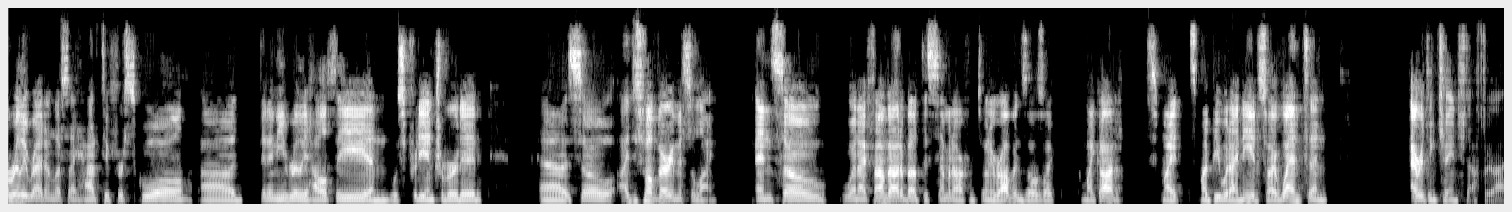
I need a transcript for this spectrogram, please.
really read unless I had to for school. Uh, didn't eat really healthy and was pretty introverted. Uh, so I just felt very misaligned. And so when I found out about this seminar from Tony Robbins, I was like, oh my God, this might, this might be what I need. So I went and everything changed after that.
